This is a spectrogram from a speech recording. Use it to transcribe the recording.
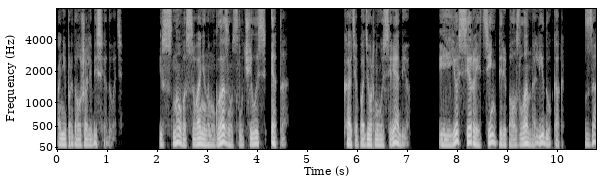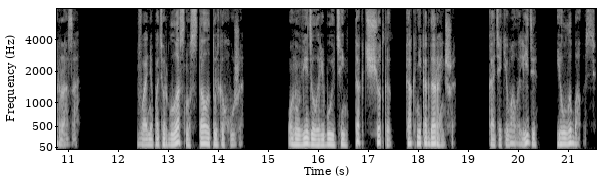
Они продолжали беседовать. И снова с Ваниным глазом случилось это. Катя подернулась рябью, и ее серая тень переползла на Лиду, как зараза. Ваня потер глаз, но стало только хуже. Он увидел рябую тень так четко, как никогда раньше. Катя кивала Лиде и улыбалась.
